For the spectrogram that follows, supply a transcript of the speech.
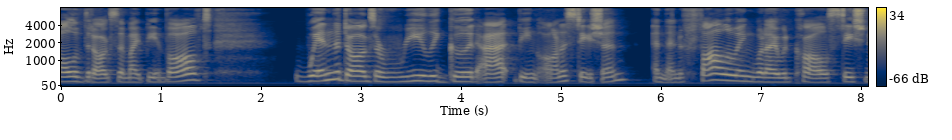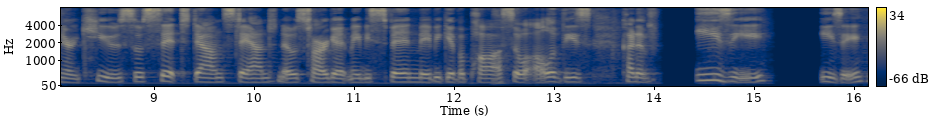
all of the dogs that might be involved. When the dogs are really good at being on a station and then following what I would call stationary cues. So sit, down, stand, nose target, maybe spin, maybe give a paw. So all of these kind of easy, easy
